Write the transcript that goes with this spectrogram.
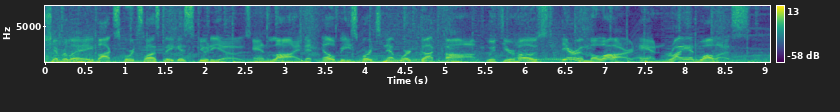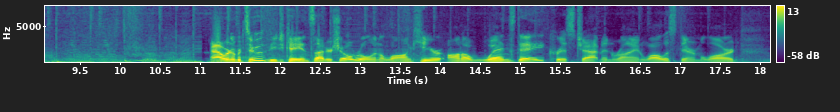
Chevrolet Fox Sports Las Vegas studios and live at lvsportsnetwork.com with your hosts Darren Millard and Ryan Wallace. Hour number two, the VGK Insider Show, rolling along here on a Wednesday. Chris Chapman, Ryan Wallace, Darren Millard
